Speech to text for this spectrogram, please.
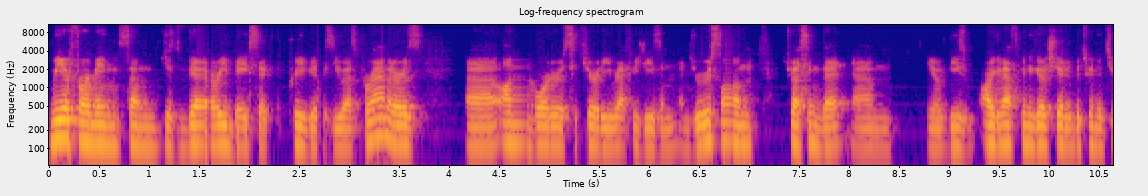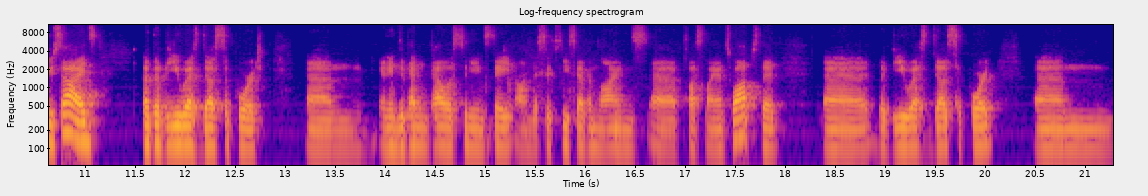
reaffirming some just very basic previous U.S. parameters uh, on borders, security, refugees, and, and Jerusalem, stressing that um, you know these are going to have to be negotiated between the two sides, but that the U.S. does support um, an independent Palestinian state on the 67 lines uh, plus land swaps. That uh, that the U.S. does support um,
